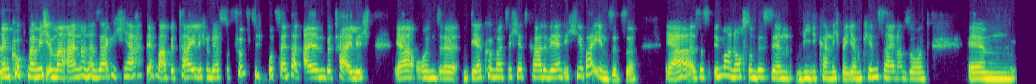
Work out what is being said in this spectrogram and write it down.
dann guckt man mich immer an und dann sage ich, ja, der war beteiligt und der ist zu 50 Prozent an allem beteiligt. Ja, und äh, der kümmert sich jetzt gerade, während ich hier bei Ihnen sitze. Ja, es ist immer noch so ein bisschen, wie die kann nicht bei ihrem Kind sein und so. Und ähm,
